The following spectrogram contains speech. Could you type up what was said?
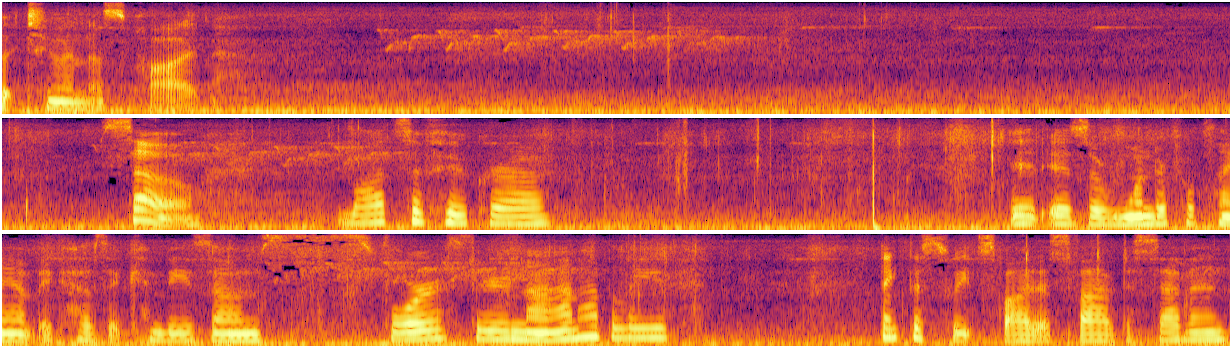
put two in this pot. So, lots of heuchera. It is a wonderful plant because it can be zones four through nine, I believe. I think the sweet spot is five to seven.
